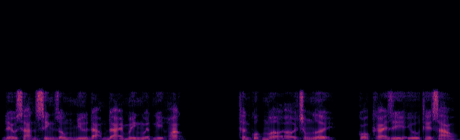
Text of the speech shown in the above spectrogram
đều sản sinh giống như đạm đài minh nguyệt nghi hoặc. Thần quốc mở ở trong người, có cái gì ưu thế sao?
